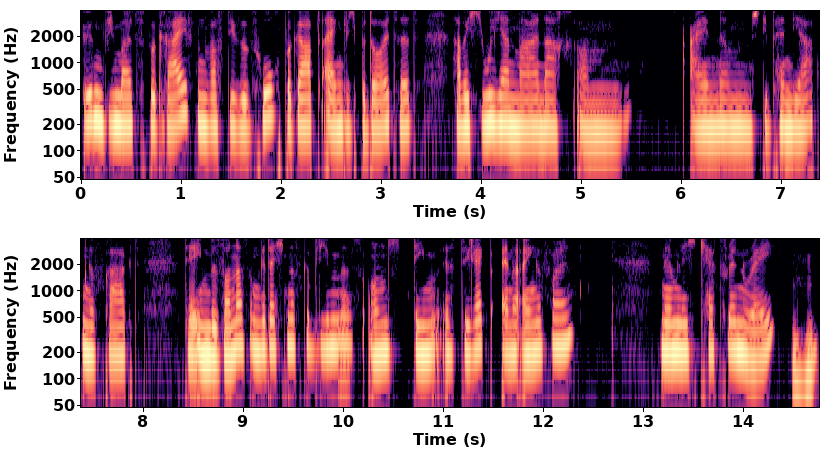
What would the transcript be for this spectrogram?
irgendwie mal zu begreifen, was dieses hochbegabt eigentlich bedeutet, habe ich Julian mal nach ähm, einem Stipendiaten gefragt, der ihm besonders im Gedächtnis geblieben ist und dem ist direkt eine eingefallen, nämlich Catherine Ray. Mhm.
